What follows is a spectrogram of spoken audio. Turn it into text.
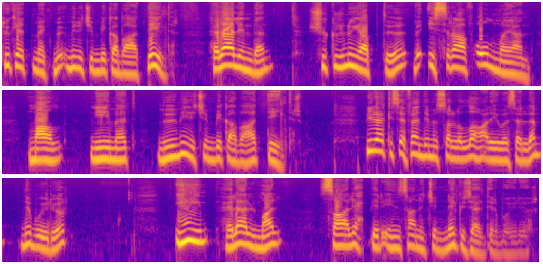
tüketmek mümin için bir kabahat değildir. Helalinden şükrünü yaptığı ve israf olmayan mal, nimet mümin için bir kabahat değildir. Bilakis Efendimiz sallallahu aleyhi ve sellem ne buyuruyor? İyi helal mal salih bir insan için ne güzeldir buyuruyor.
